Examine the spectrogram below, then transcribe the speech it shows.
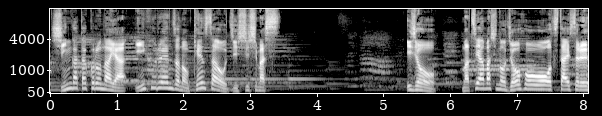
新型コロナやインフルエンザの検査を実施します以上松山市の情報をお伝えする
